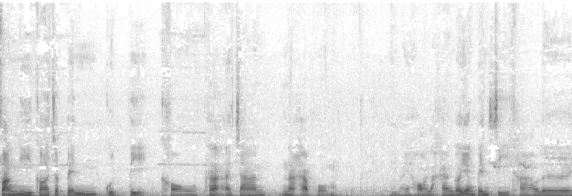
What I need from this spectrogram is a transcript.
ฝั่งนี้ก็จะเป็นกุฏิของพระอาจารย์นะครับผมเห็นไหมหอระฆังก็ยังเป็นสีขาวเลย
